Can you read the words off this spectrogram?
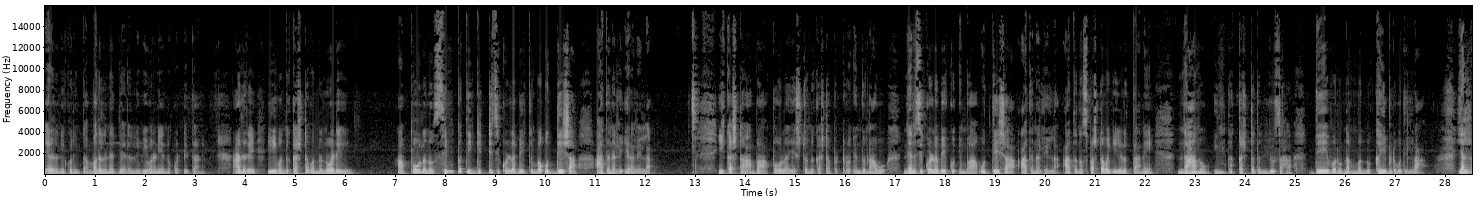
ಎರಡನೇ ಕುರಿತ ಮೊದಲನೇ ಅಧ್ಯಾಯದಲ್ಲಿ ವಿವರಣೆಯನ್ನು ಕೊಟ್ಟಿದ್ದಾನೆ. ಆದರೆ ಈ ಒಂದು ಕಷ್ಟವನ್ನು ನೋಡಿ ಆ ಪೌಲನು ಸಿಂಪತಿ ಗಿಟ್ಟಿಸಿಕೊಳ್ಳಬೇಕೆಂಬ ಉದ್ದೇಶ ಆತನಲ್ಲಿ ಇರಲಿಲ್ಲ. ಈ ಕಷ್ಟ ಹಬ್ಬ ಪೌಲ ಎಷ್ಟೊಂದು ಕಷ್ಟಪಟ್ಟರು ಎಂದು ನಾವು ನೆನೆಸಿಕೊಳ್ಳಬೇಕು ಎಂಬ ಉದ್ದೇಶ ಆತನಲ್ಲಿಲ್ಲ. ಆತನು ಸ್ಪಷ್ಟವಾಗಿ ಹೇಳುತ್ತಾನೆ, ನಾನು ಇಂಥ ಕಷ್ಟದಲ್ಲಿಯೂ ಸಹ ದೇವರು ನಮ್ಮನ್ನು ಕೈ ಬಿಡುವುದಿಲ್ಲ ಎಲ್ಲ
